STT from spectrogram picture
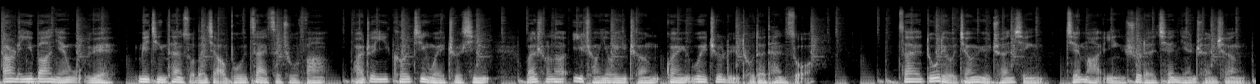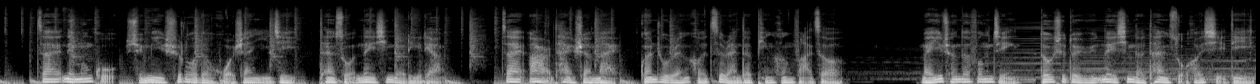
二零一八年五月，秘境探索的脚步再次出发。怀着一颗敬畏之心，完成了一程又一程关于未知旅途的探索，在都柳疆域穿行，解码隐士的千年传承；在内蒙古寻觅失落的火山遗迹，探索内心的力量；在阿尔泰山脉关注人和自然的平衡法则。每一程的风景都是对于内心的探索和洗涤。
